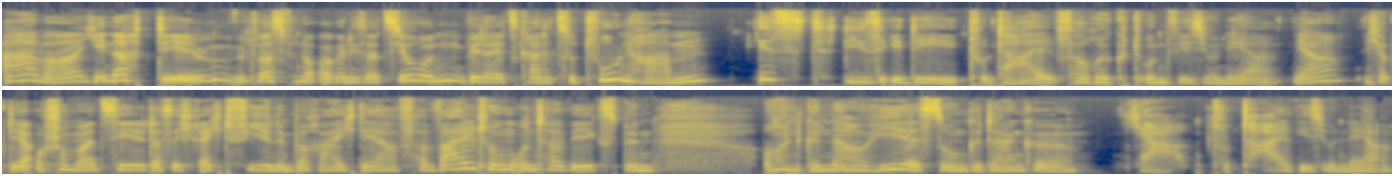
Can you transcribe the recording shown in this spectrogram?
Aber je nachdem, mit was für einer Organisation wir da jetzt gerade zu tun haben, ist diese Idee total verrückt und visionär. Ja, ich habe dir ja auch schon mal erzählt, dass ich recht viel im Bereich der Verwaltung unterwegs bin und genau hier ist so ein Gedanke, ja, total visionär.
